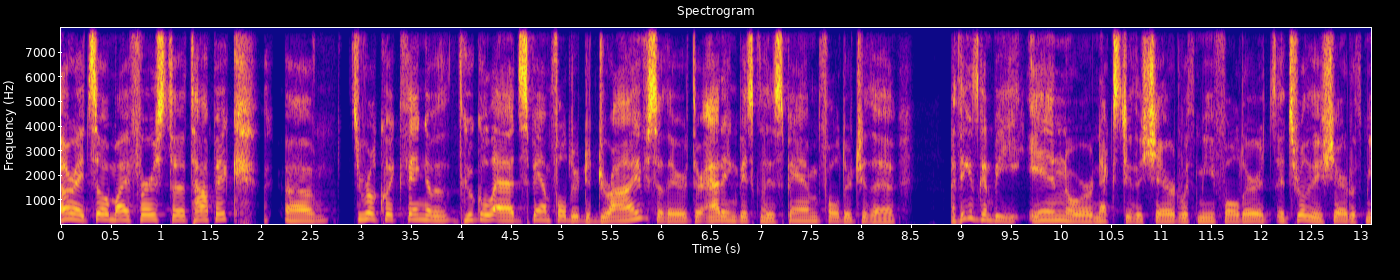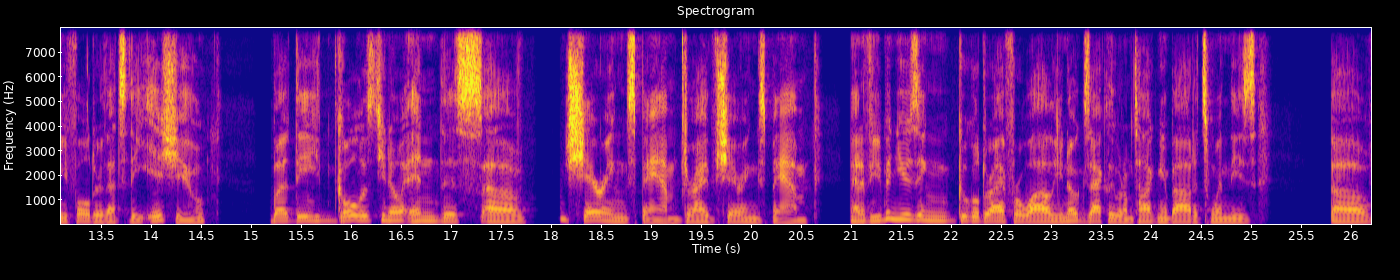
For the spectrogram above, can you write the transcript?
All right, so my first uh, topic, um, it's a real quick thing of Google adds spam folder to Drive. So they're they're adding basically the spam folder to the, I think it's going to be in or next to the shared with me folder. It's it's really the shared with me folder that's the issue, but the goal is to, you know end this uh, sharing spam, Drive sharing spam. And if you've been using Google Drive for a while, you know exactly what I'm talking about. It's when these uh,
